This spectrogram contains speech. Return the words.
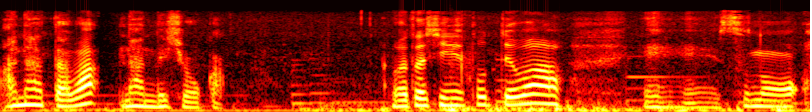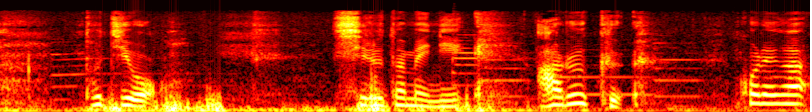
あなたは何でしょうか？私にとっては、えー、その土地を知るために歩く。これが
